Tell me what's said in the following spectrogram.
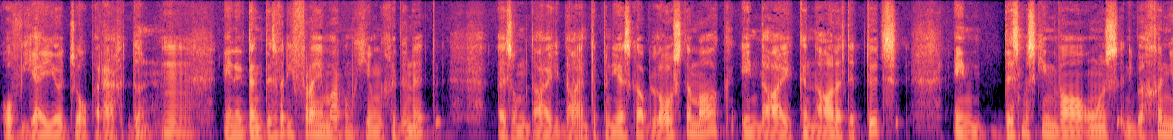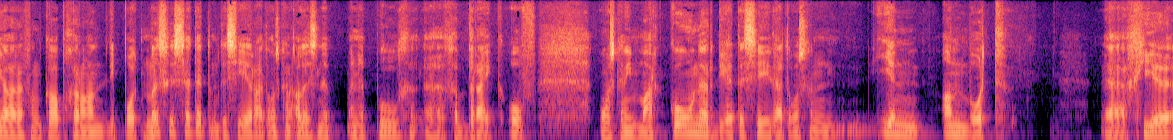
of jy jou job reg doen. Mm. En ek dink dis wat die vrye markomgewing gedoen het is om daai daai entrepreneurskap los te maak en daai kanale te toets en dis miskien waar ons in die beginjare van Kaapgraan die pot misgesit het om te sê raai ons kan alles in 'n in 'n pool ge, uh, gebruik of ons kan die mark corner deur te sê dat ons gaan een aanbod uh, gee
